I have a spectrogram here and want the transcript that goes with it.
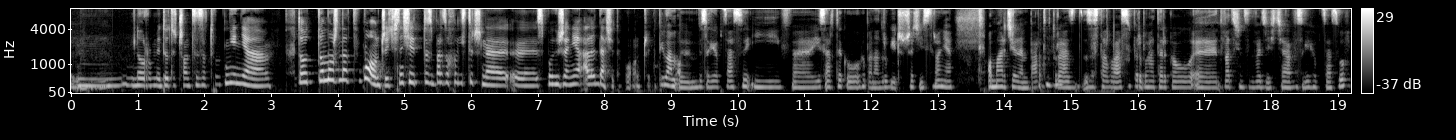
mm, normy dotyczące zatrudnienia. To, to można łączyć. W sensie to jest bardzo holistyczne e, spojrzenie, ale da się to połączyć. Kupiłam y, Wysokie Obcasy i w, jest artykuł chyba na drugiej czy trzeciej stronie o Marcie Lempart, która z- została superbohaterką y, 2020 Wysokich Obcasów.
